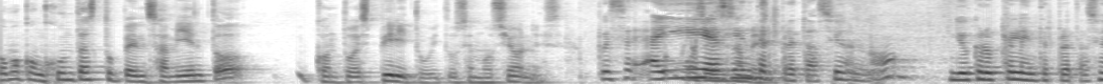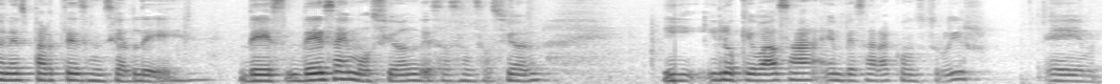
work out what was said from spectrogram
cómo conjuntas tu pensamiento con tu espíritu y tus emociones? Pues ahí es la interpretación, ¿no? Yo creo que la interpretación es parte esencial de, de, esa emoción, de esa sensación y, lo que vas a empezar a construir. Eh,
